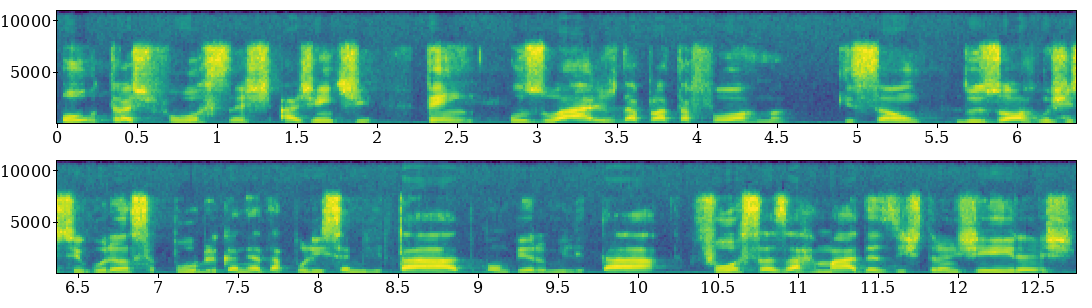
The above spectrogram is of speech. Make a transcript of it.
outras forças. A gente tem usuários da plataforma que são dos órgãos de segurança pública, né, da Polícia Militar, do Bombeiro Militar, Forças Armadas estrangeiras,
